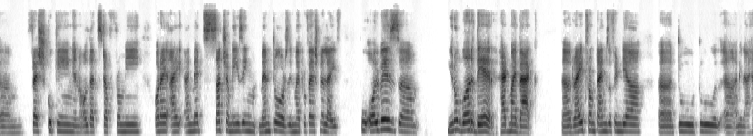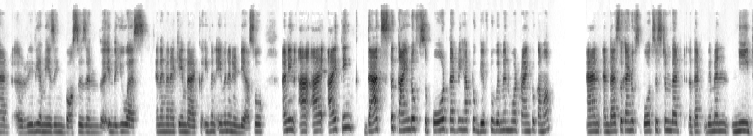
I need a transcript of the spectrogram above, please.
um, fresh cooking and all that stuff from me or I, I, I met such amazing mentors in my professional life who always um, you know were there had my back right from times of india uh, to to uh, i mean i had uh, really amazing bosses in the in the us and then when i came back even even in india. So i mean i i, I think that's the kind of support that we have to give to women who are trying to come up and and that's the kind of support system that that women need.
